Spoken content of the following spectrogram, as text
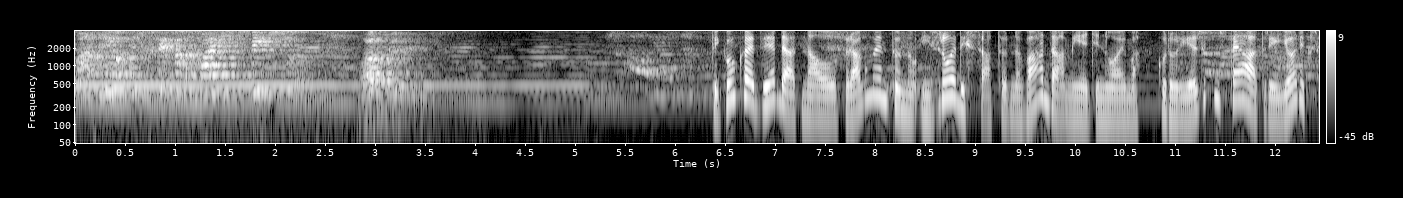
patriotisks ir tos vaists pīsuns. Tikko dzirdēt nālu fragment no izrādes Saturna vārdā mēģinājuma, kuru Rieziknis teātrī Joriks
